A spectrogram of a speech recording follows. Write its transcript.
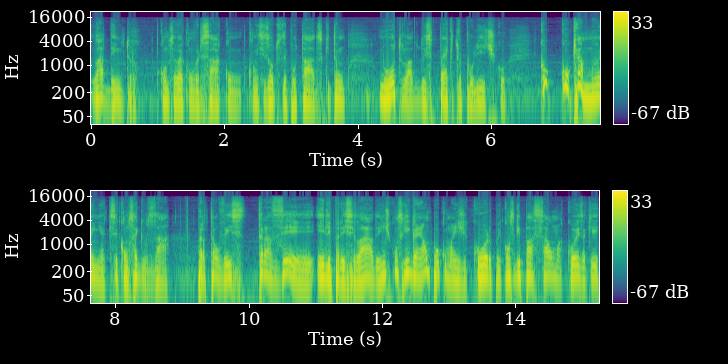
lá dentro, quando você vai conversar com, com esses outros deputados que estão no outro lado do espectro político? Qual, qual que é a manha que você consegue usar para talvez trazer ele para esse lado e a gente conseguir ganhar um pouco mais de corpo e conseguir passar uma coisa que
